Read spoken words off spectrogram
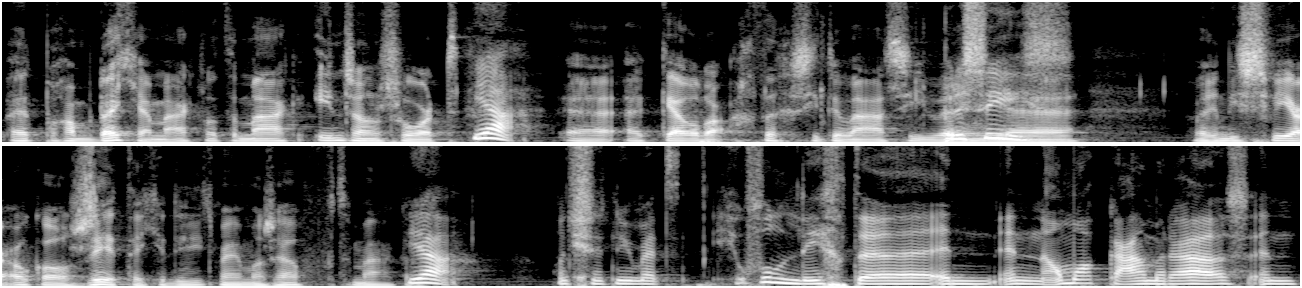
het programma dat jij maakt, wat te maken in zo'n soort Ja, eh, eh, kelderachtige situatie, Precies. je- waarin die sfeer ook al zit, dat je die niet meer helemaal zelf hoeft te maken. ja. Want je zit nu met heel veel lichten en, en allemaal camera's. En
